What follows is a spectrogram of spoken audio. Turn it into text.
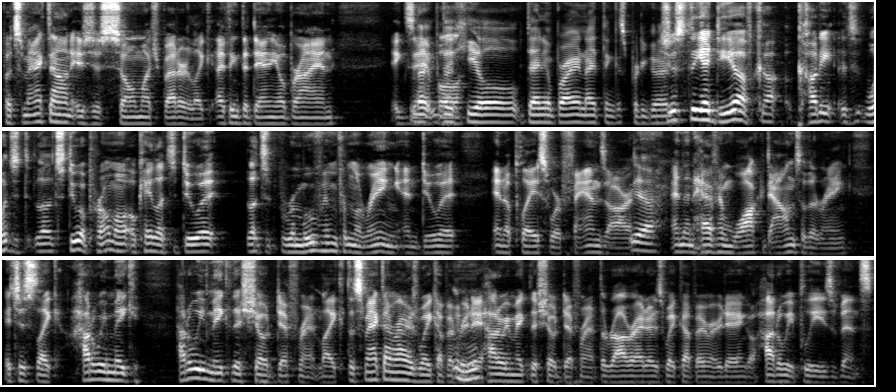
But SmackDown is just so much better. Like I think the Daniel Bryan the, example, the heel Daniel Bryan, I think is pretty good. just the idea of cu- cutting. What's let's do a promo. Okay, let's do it. Let's remove him from the ring and do it in a place where fans are. Yeah. and then have him walk down to the ring. It's just like how do we make how do we make this show different? Like the SmackDown writers wake up every Mm-hmm. day. How do we make this show different? The Raw writers wake up every day and go, how do we please Vince?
